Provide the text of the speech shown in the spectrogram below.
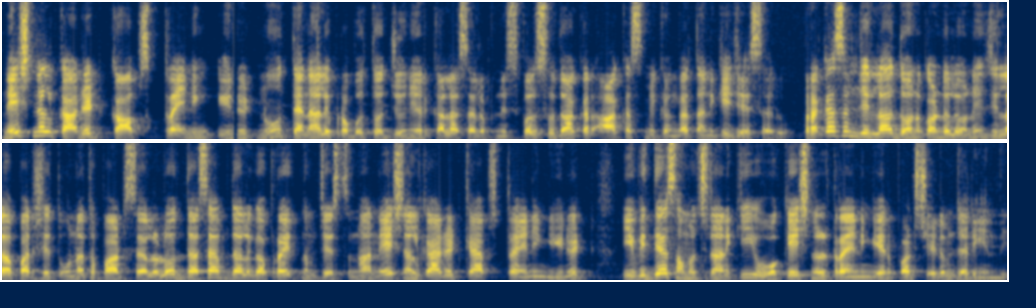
నేషనల్ కాడెట్ కాప్స్ ట్రైనింగ్ యూనిట్ను తెనాలి ప్రభుత్వ జూనియర్ కళాశాల ప్రిన్సిపల్ సుధాకర్ ఆకస్మికంగా తనిఖీ చేశారు. ప్రకాశం జిల్లా దోనకొండలోని జిల్లా పరిషత్ ఉన్నత పాఠశాలలో దశాబ్దాలుగా ప్రయత్నం చేస్తున్న national cadet corps training unit ఈ విద్యా సంవత్సరానికి వొకేషనల్ ట్రైనింగ్ ఏర్పాటు చేయడం జరిగింది.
